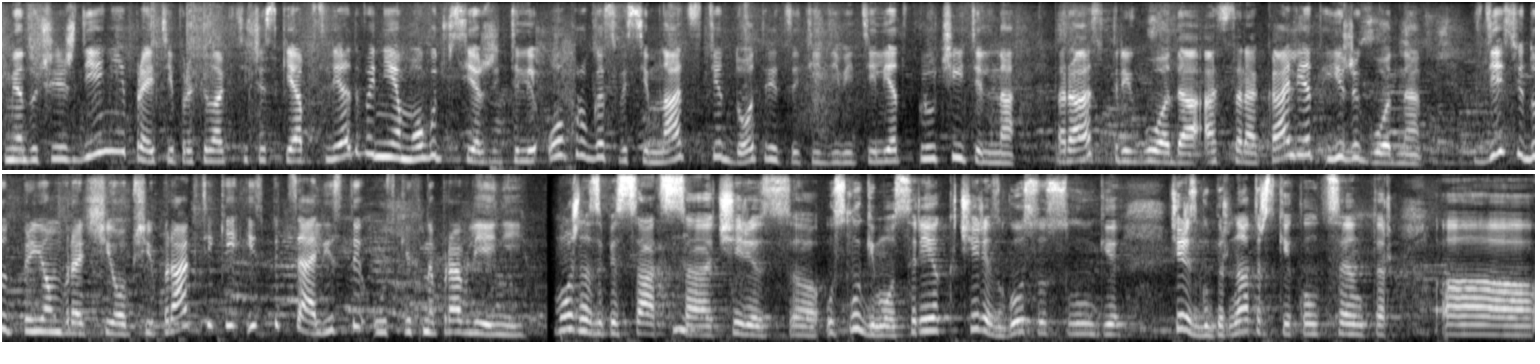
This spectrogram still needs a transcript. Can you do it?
В медучреждении пройти профилактические обследования могут все жители округа с 18 до 39 лет включительно, раз в три года, а с 40 лет ежегодно. Здесь ведут прием врачи общей практики и специалисты узких направлений. Можно записаться через э, услуги МОСРЕК, через госуслуги, через губернаторский колл-центр, э,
